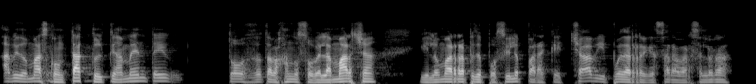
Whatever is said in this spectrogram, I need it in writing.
ha habido más contacto últimamente, todo se está trabajando sobre la marcha y lo más rápido posible para que Xavi pueda regresar a Barcelona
